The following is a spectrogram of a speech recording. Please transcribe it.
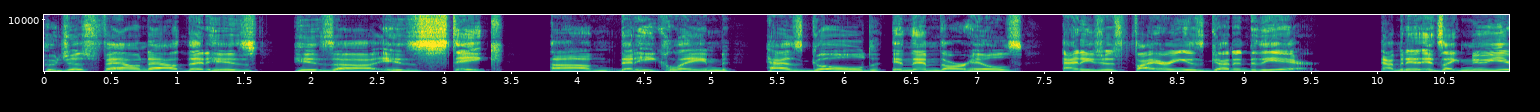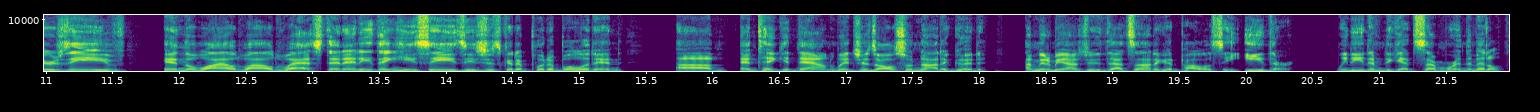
who just found out that his his uh his stake um that he claimed has gold in them dar hills and he's just firing his gun into the air. I mean, it's like New Year's Eve in the wild, wild west, and anything he sees, he's just going to put a bullet in um, and take it down, which is also not a good. I'm going to be honest with you, that's not a good policy either. We need him to get somewhere in the middle.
